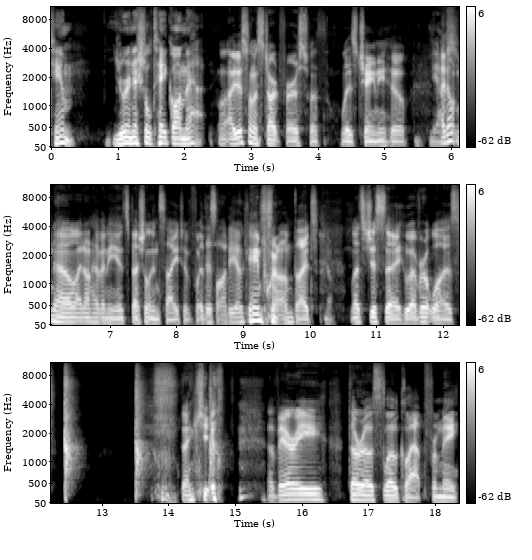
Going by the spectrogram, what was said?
Tim, your initial take on that? Well, I just want to start first with Liz Cheney, who Yeah, I don't know. I don't have any special insight of where this audio came from, but No. let's just say whoever it was, thank you. A very thorough slow clap from me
